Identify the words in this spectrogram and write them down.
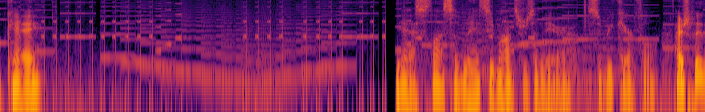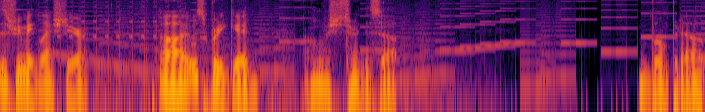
Okay. Yes, lots of Nancy monsters in the air, so be careful. I just played this remake last year. Uh, it was pretty good. I don't know if I should turn this up. Bump it up.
